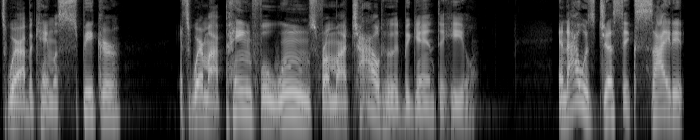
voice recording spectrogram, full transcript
it's where I became a speaker, it's where my painful wounds from my childhood began to heal. And I was just excited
